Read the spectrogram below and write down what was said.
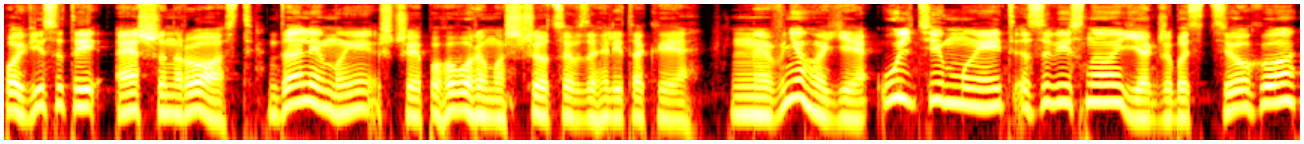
повісити Ashen Rost. Далі ми ще поговоримо, що це взагалі таке. В нього є ультімейт, звісно, як же без цього.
